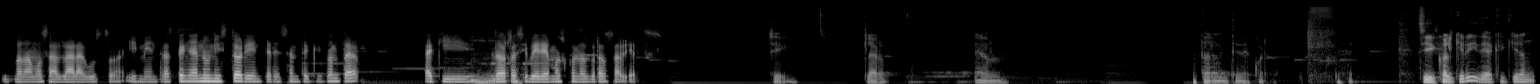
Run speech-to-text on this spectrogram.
y podamos hablar a gusto. Y mientras tengan una historia interesante que contar, aquí Ujú. los recibiremos con los brazos abiertos. Sí, claro. Em, totalmente de acuerdo. Sí, cualquier idea que quieran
